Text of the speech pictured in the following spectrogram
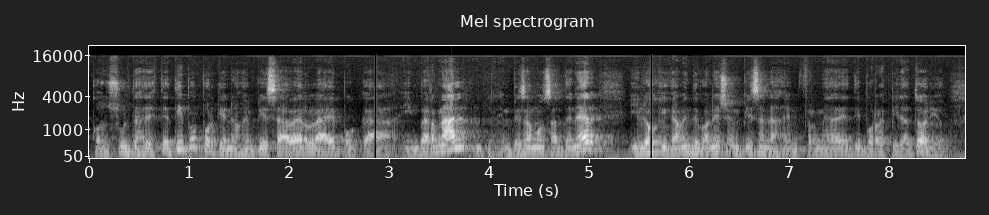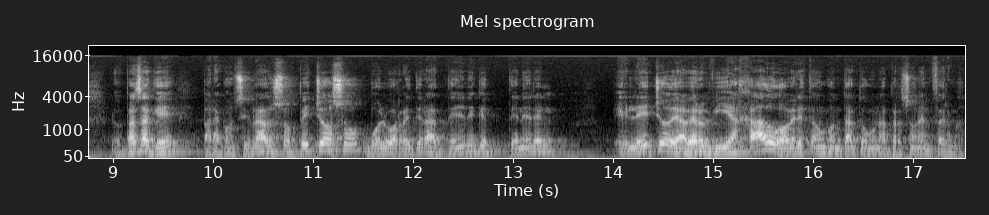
consultas de este tipo porque nos empieza a ver la época invernal, empezamos a tener y lógicamente con eso empiezan las enfermedades de tipo respiratorio. Lo que pasa que para considerar sospechoso, vuelvo a reiterar, tiene que tener el, el hecho de haber viajado o haber estado en contacto con una persona enferma.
